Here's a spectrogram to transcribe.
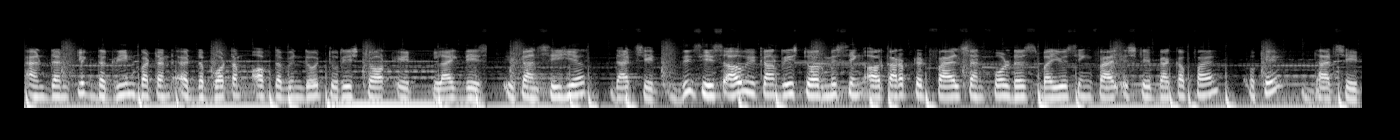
and then click the green button at the bottom of the window to restore it like this. You can see here, that's it. This is how you can restore missing or corrupted files and folders by using file history backup file. Okay, that's it.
